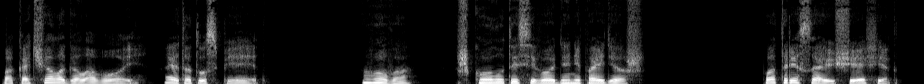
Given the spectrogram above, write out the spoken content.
Покачала головой, этот успеет. «Вова, в школу ты сегодня не пойдешь». Потрясающий эффект.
